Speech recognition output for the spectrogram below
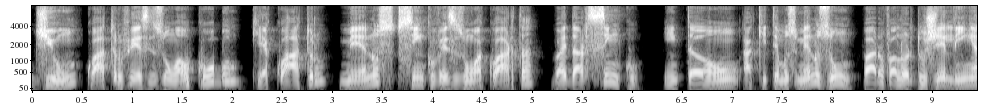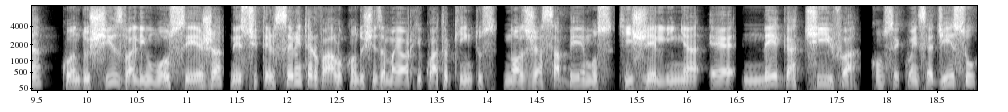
de 1. 4 vezes 1 ao cubo, que é 4, menos 5 vezes 1 à quarta, vai dar 5. Então, aqui temos menos 1 para o valor do g' quando x vale 1, ou seja, neste terceiro intervalo, quando x é maior que 4 quintos, nós já sabemos que g' é negativa. Consequência disso,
